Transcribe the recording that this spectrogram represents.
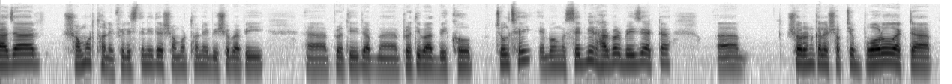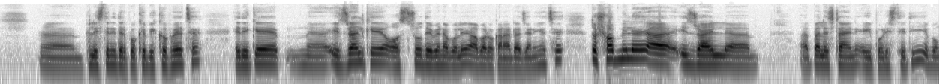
গাজার সমর্থনে, ফিলিস্তিনিদের সমর্থনে বিশ্বব্যাপী প্রতি প্রতিবাদ বিক্ষোভ চলছেই। এবং সিডনির হারবার ব্রিজে একটা স্মরণকালের সবচেয়ে বড় একটা ফিলিস্তিনিদের পক্ষে বিক্ষোভ হয়েছে। এদিকে ইসরায়েলকে অস্ত্র দেবে না বলে আবারও কানাডা জানিয়েছে। তো সব মিলে ইসরায়েল প্যালেস্টাইন এই পরিস্থিতি এবং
